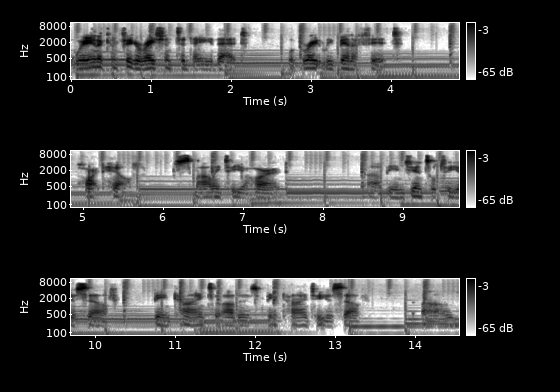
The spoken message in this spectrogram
We're in a configuration today that will greatly benefit heart health. Smiling to your heart, uh, being gentle to yourself, being kind to others, being kind to yourself, um,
